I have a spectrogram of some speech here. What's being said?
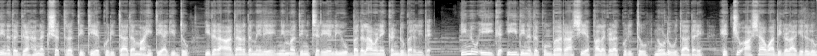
ದಿನದ ಗ್ರಹ ನಕ್ಷತ್ರ ತಿಥಿಯ ಕುರಿತಾದ ಮಾಹಿತಿಯಾಗಿದ್ದು, ಇದರ ಆಧಾರದ ಮೇಲೆ ನಿಮ್ಮ ದಿನಚರಿಯಲ್ಲಿಯೂ ಬದಲಾವಣೆ ಕಂಡುಬರಲಿದೆ. ಇನ್ನು ಈಗ ಈ ದಿನದ ಕುಂಭ ರಾಶಿಯ ಫಲಗಳ ಕುರಿತು ನೋಡುವುದಾದರೆ, ಹೆಚ್ಚು ಆಶಾವಾದಿಗಳಾಗಿರಲು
